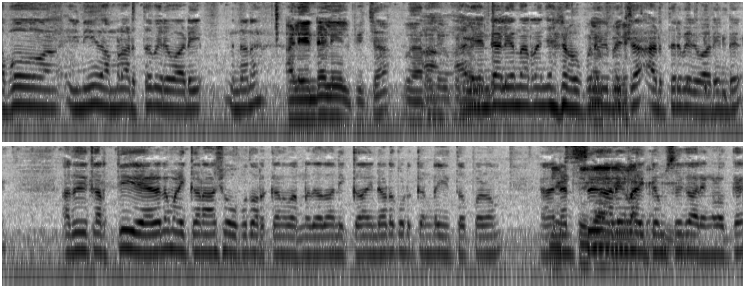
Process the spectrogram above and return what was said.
അപ്പോ ഇനി നമ്മൾ അടുത്ത പരിപാടി എന്താണ്? അളിയന്റെ അളി ഏൽപ്പിച്ച വേറൊരു അളിയന്റെ അളിയെന്ന് പറഞ്ഞാൽ ഞാൻ ഓപ്പിൽ ഏൽപ്പിച്ച അടുത്തൊരു പരിപാടി ഉണ്ട്. അത് കറക്റ്റ് ഏഴര മണിക്കാണ് ആ ഷോപ്പ് തുറക്കാന്ന് പറഞ്ഞത്. അത് നിക്കാതിന്റെ അവിടെ കൊടുക്കേണ്ട ഈത്തപ്പഴം നട്സ് കാര്യങ്ങൾ ഐറ്റംസ് കാര്യങ്ങളൊക്കെ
